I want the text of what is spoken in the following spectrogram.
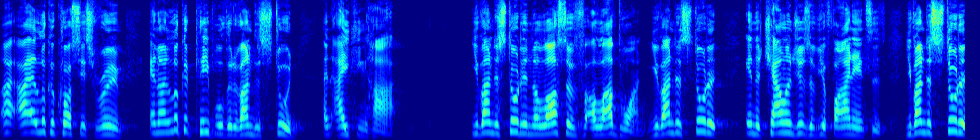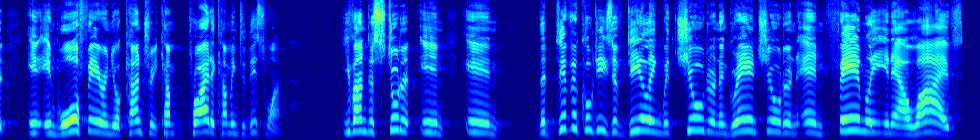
I, I, look across this room and I look at people that have understood an aching heart. You've understood in the loss of a loved one, you've understood it in the challenges of your finances, you've understood it in, in warfare in your country come, prior to coming to this one. You've understood it in, in the difficulties of dealing with children and grandchildren and family in our lives.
